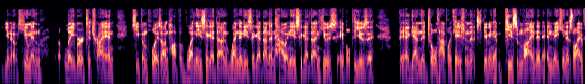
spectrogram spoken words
you know, human labor to try and keep employees on top of what needs to get done, when it needs to get done, and how it needs to get done. He was able to use it, the, again, the Jolt application that's giving him peace of mind and, and making his life,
